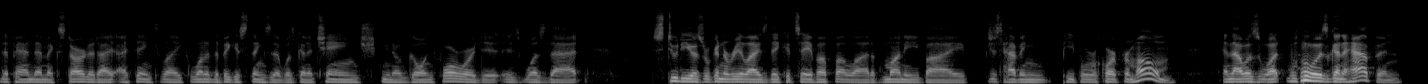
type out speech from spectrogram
the pandemic started. I, I think like one of the biggest things that was going to change, you know, going forward is was that studios were going to realize they could save up a lot of money by just having people record from home, and that was what was going to happen.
